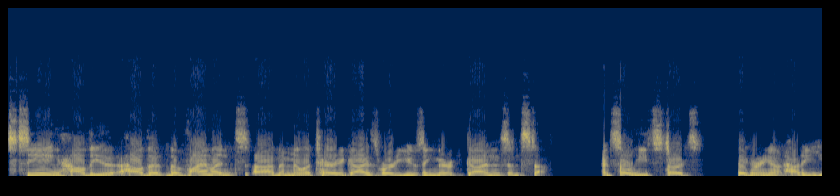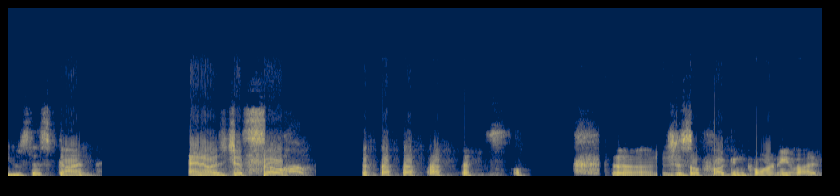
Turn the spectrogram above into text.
seeing how the how the the violent uh, the military guys were using their guns and stuff, and so he starts figuring out how to use this gun, and it was just so. uh, it's just so fucking corny, but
